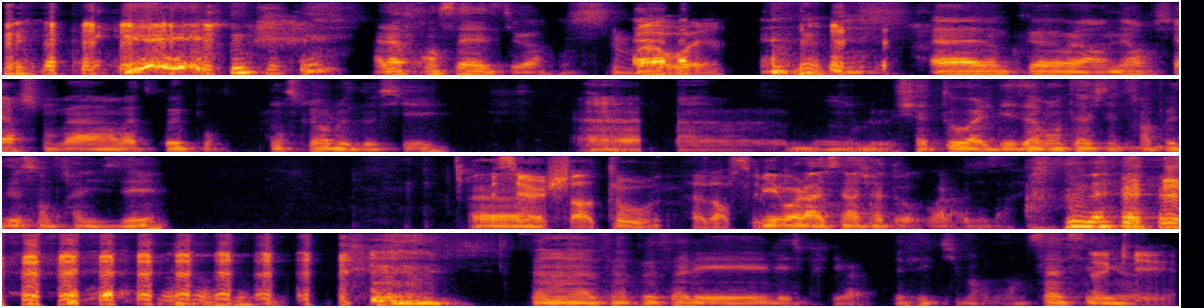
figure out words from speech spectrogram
à la française, tu vois. Bah ouais. Euh, donc euh, voilà, on est en recherche, on va, on va trouver pour construire le dossier. Euh, bon, le château a le désavantage d'être un peu décentralisé. C'est un château, alors. Mais voilà, c'est un château, voilà, c'est ça. c'est un, un, peu ça l'esprit, ouais, effectivement. Ça, c'est, Ok.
